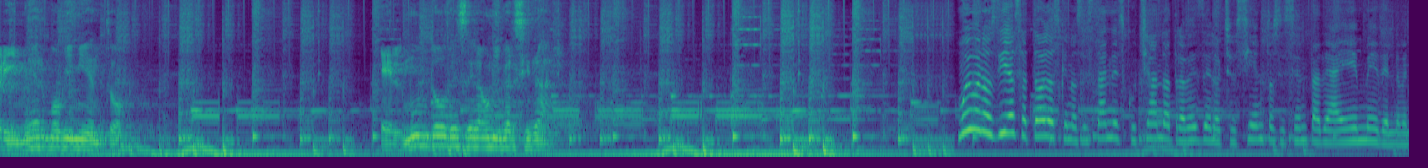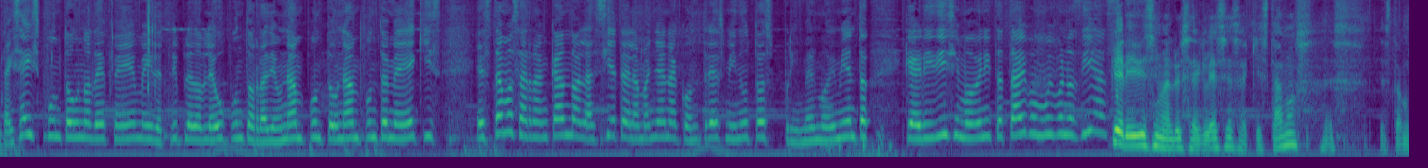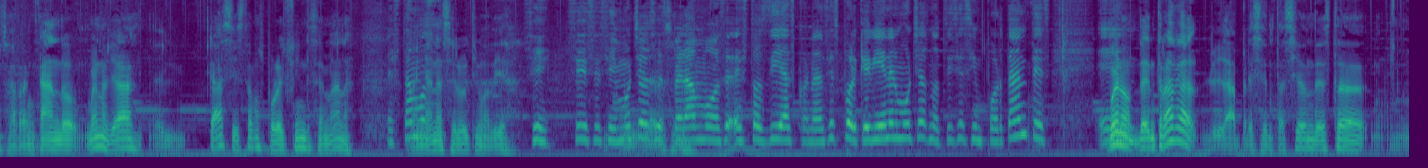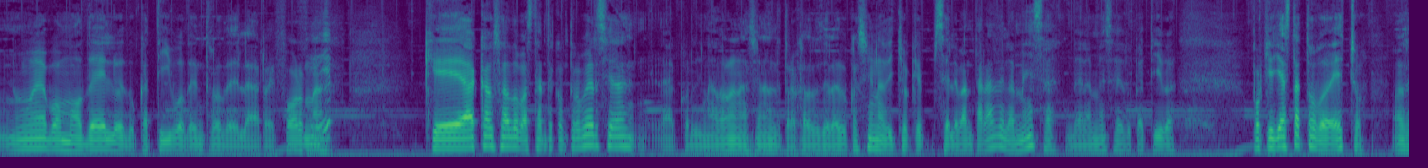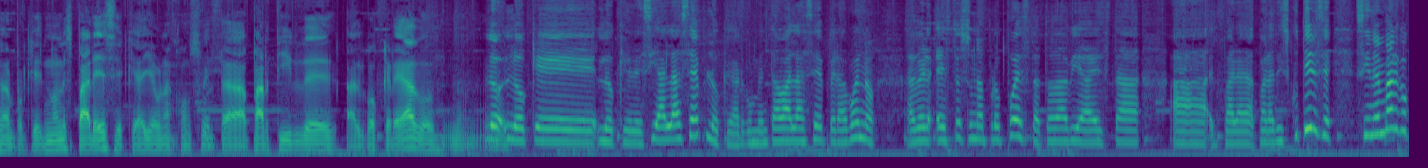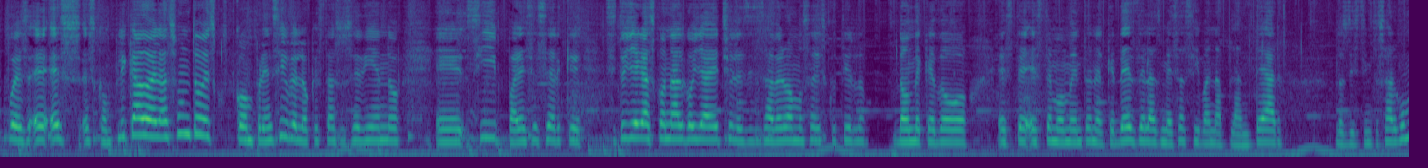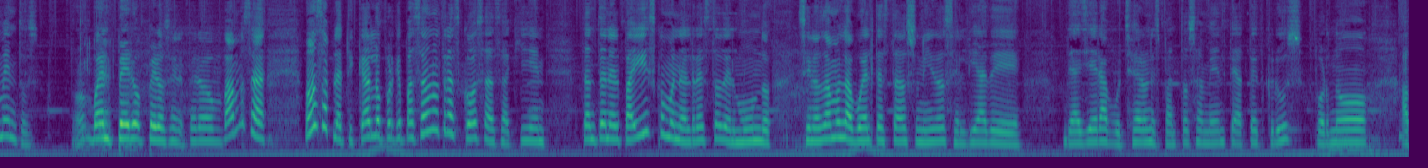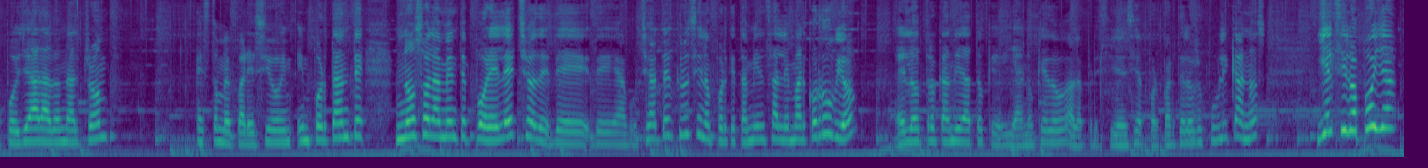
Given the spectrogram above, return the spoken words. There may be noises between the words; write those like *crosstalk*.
Primer movimiento. El mundo desde la universidad. Muy buenos días a todos los que nos están escuchando a través del 860 de AM, del 96.1 de FM y de www.radiounam.unam.mx. Estamos arrancando a las 7 de la mañana con 3 minutos, primer movimiento. Queridísimo Benito Taibo, muy buenos días. Queridísima Luisa Iglesias, aquí estamos. Estamos arrancando, bueno, ya el Casi, estamos por el fin de semana. Mañana es el último día. Sí, sí, sí, sí. Muchos esperamos estos días con ansias porque vienen muchas noticias importantes. Bueno, em, de entrada, la presentación de este nuevo modelo educativo dentro de la reforma. que ha causado bastante controversia. La Coordinadora Nacional de Trabajadores de la Educación ha dicho que se levantará de la mesa, de la mesa educativa porque ya está todo hecho, o sea, porque no les parece que haya una consulta pues a partir de algo creado. Lo, que lo que decía la CEP, lo que argumentaba la CEP era, bueno, a ver, esto es una propuesta, todavía está ah, para, para, discutirse. Sin embargo, pues e, es, es, complicado el asunto, es comprensible lo que está sucediendo. Eh, sí, parece ser que si tú llegas con algo ya hecho y les dices, a ver, vamos a discutirlo, ¿dónde quedó este, este momento en el que desde las mesas iban a plantear los distintos argumentos. Bueno, pero, pero, pero vamos a, vamos a platicarlo porque pasaron otras cosas aquí en, tanto en el país como en el resto del mundo. Si nos damos la vuelta a Estados Unidos el día de, ayer abuchearon espantosamente a Ted Cruz por no apoyar a Donald Trump. Esto me pareció importante, no solamente por el hecho de, de, de, abuchear a Ted Cruz, sino porque también sale Marco Rubio, el otro candidato que ya no quedó a la presidencia por parte de los republicanos, y él sí lo apoya.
